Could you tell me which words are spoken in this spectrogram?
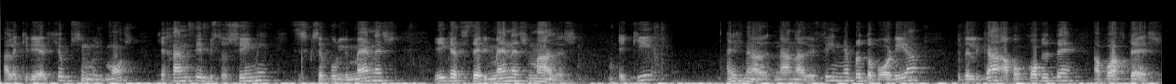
αλλά κυριαρχεί ο ψημισμός και χάνεται η εμπιστοσύνη στις ξεπουλημένες ή καθυστερημένες μάζες. Εκεί έχει να, να αναδυθεί μια πρωτοπορία που τελικά αποκόπτεται από αυτές.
